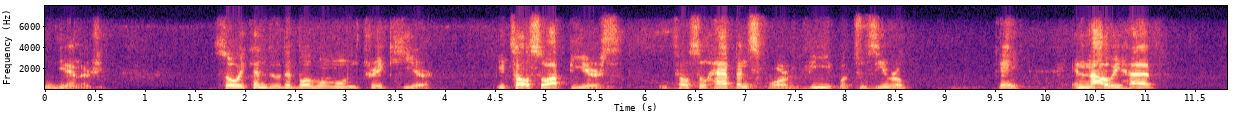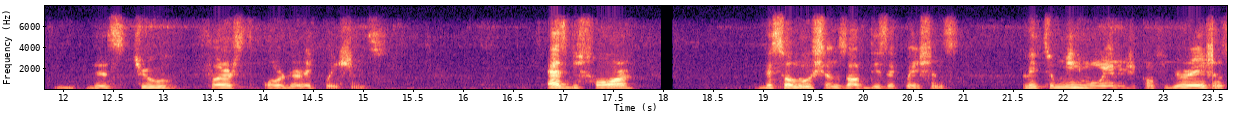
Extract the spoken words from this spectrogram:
in the energy. So we can do the Bogomolny trick here. It also appears, it also happens for v equal to 0, okay? And now we have these two first order equations. As before, the solutions of these equations lead to minimal energy configurations,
